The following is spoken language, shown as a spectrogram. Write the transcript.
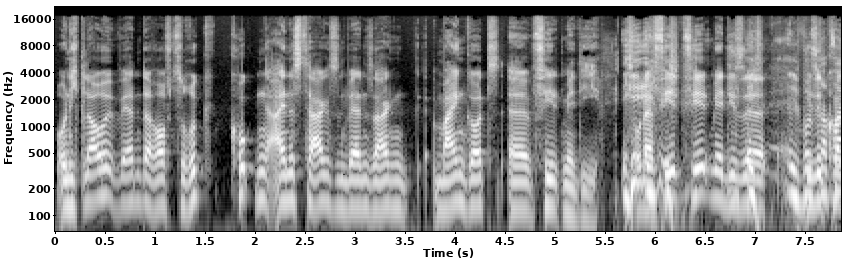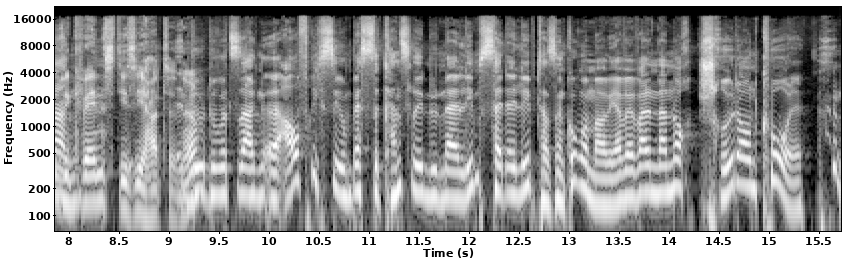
Und ich glaube, wir werden darauf zurückgucken eines Tages und werden sagen, mein Gott, äh, fehlt mir die. Ich- Oder ich- fehlt, fehlt mir diese, ich- ich diese grad sagen, Konsequenz, die sie hatte. Ne? Du, du würdest sagen, äh, aufrichtigste und beste Kanzlerin, die du in deiner Lebenszeit erlebt hast. Dann gucken wir mal, ja, wer war denn da noch? Schröder und Kohl.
